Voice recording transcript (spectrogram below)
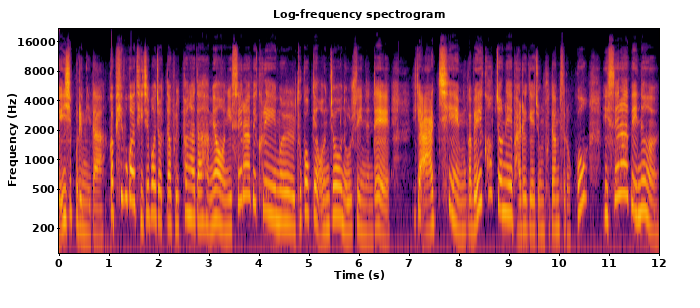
20불입니다. 그러니까 피부가 뒤집어졌다 불편하다 하면 이 세라비 크림을 두껍게 얹어 놓을 수 있는데 이게 아침, 그러니까 메이크업 전에 바르기 좀 부담스럽고 이 세라비는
